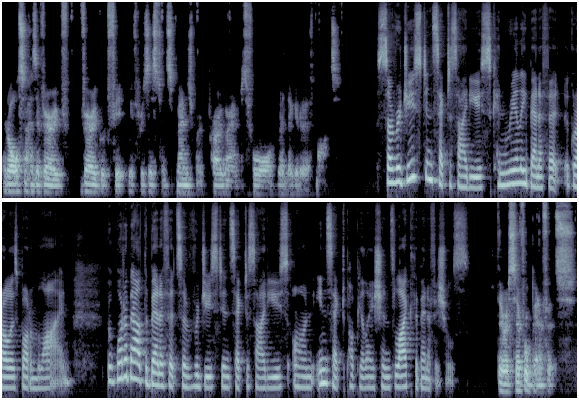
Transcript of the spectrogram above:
It also has a very, very good fit with resistance management programs for red legged earth mites. So, reduced insecticide use can really benefit a grower's bottom line. But what about the benefits of reduced insecticide use on insect populations like the beneficials? There are several benefits.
